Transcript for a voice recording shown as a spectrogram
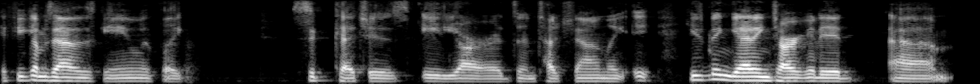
if he comes out of this game with like six catches, 80 yards, and touchdown, like it, he's been getting targeted um,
